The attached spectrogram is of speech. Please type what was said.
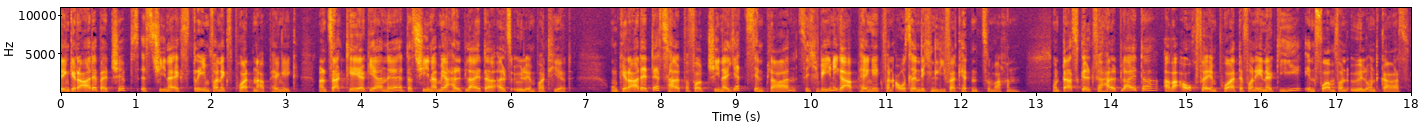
Denn gerade bei Chips ist China extrem von Exporten abhängig. Man sagt hier ja gerne, dass China mehr Halbleiter als Öl importiert. Und gerade deshalb verfolgt China jetzt den Plan, sich weniger abhängig von ausländischen Lieferketten zu machen. Und das gilt für Halbleiter, aber auch für Importe von Energie in Form von Öl und Gas.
